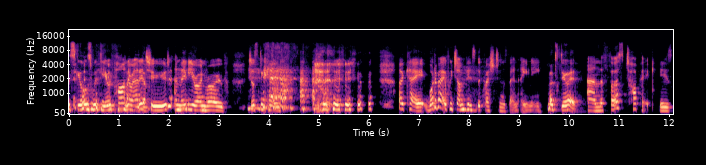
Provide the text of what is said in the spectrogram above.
skills with you. your partner You might them. attitude, and maybe your own robe, just in case. okay, what about if we jump into the questions then, Amy? Let's do it. And the first topic is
